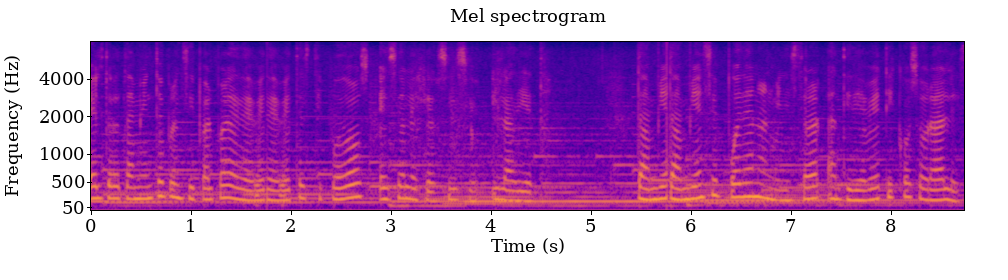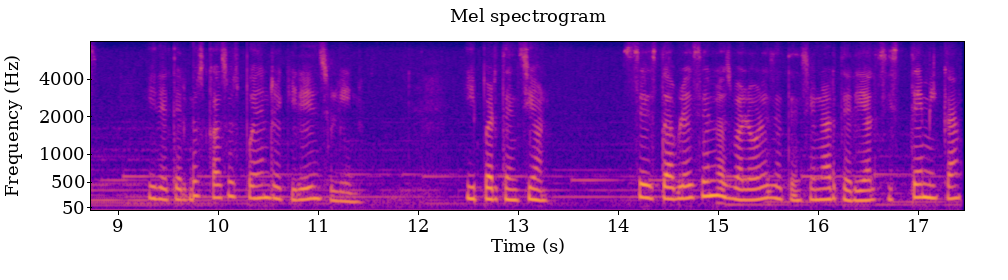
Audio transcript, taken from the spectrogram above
El tratamiento principal para diabetes tipo 2 es el ejercicio y la dieta. También, también se pueden administrar antidiabéticos orales, y determinados casos pueden requerir insulina. Hipertensión. Se establecen los valores de tensión arterial sistémica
